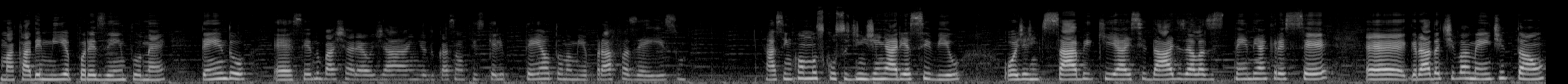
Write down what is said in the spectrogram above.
uma academia, por exemplo, né? Tendo, é, sendo bacharel já em Educação Física, ele tem autonomia para fazer isso. Assim como os cursos de Engenharia Civil, hoje a gente sabe que as cidades elas tendem a crescer é, gradativamente, então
